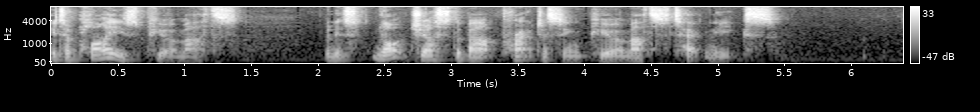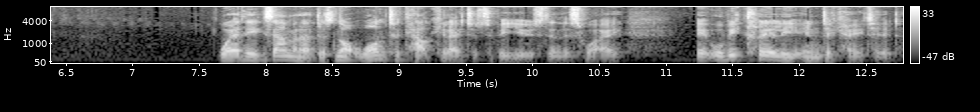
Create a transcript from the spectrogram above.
It applies pure maths, but it's not just about practicing pure maths techniques. Where the examiner does not want a calculator to be used in this way, it will be clearly indicated.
